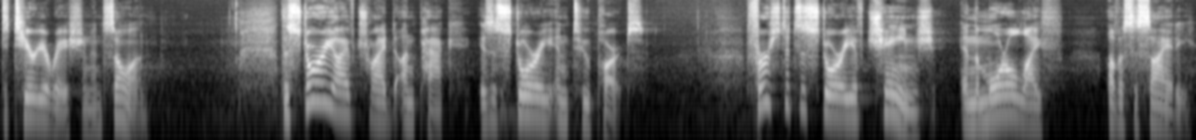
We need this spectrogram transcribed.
deterioration, and so on. The story I've tried to unpack is a story in two parts. First, it's a story of change in the moral life of a society.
